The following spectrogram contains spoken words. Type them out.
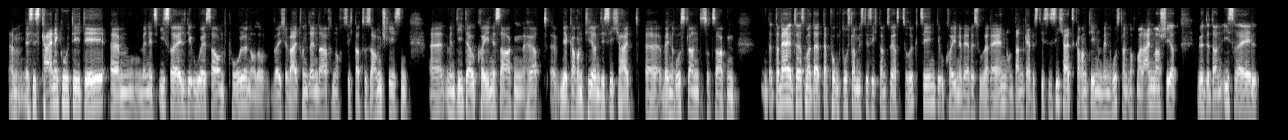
ähm, es ist keine gute Idee, ähm, wenn jetzt Israel, die USA und Polen oder welche weiteren Länder auch noch sich da zusammenschließen, wenn die der Ukraine sagen, hört, äh, wir garantieren die Sicherheit, äh, wenn Russland sozusagen da, da wäre jetzt erstmal der, der Punkt, Russland müsste sich dann zuerst zurückziehen, die Ukraine wäre souverän und dann gäbe es diese Sicherheitsgarantien. Und wenn Russland nochmal einmarschiert, würde dann Israel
